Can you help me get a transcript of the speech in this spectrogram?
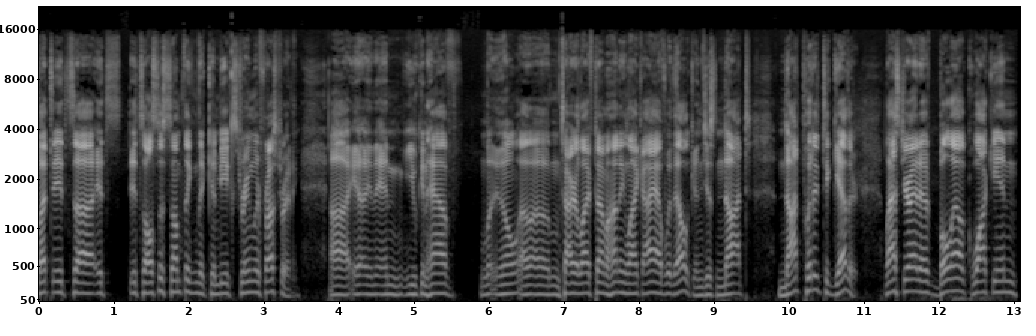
but it's uh, it's it's also something that can be extremely frustrating, uh, and, and you can have you know an entire lifetime of hunting like I have with elk and just not not put it together. Last year I had a bull elk walk in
